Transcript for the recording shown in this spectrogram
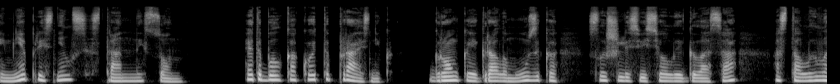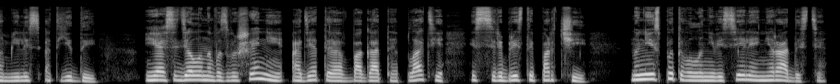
и мне приснился странный сон. Это был какой-то праздник. Громко играла музыка, слышались веселые голоса, а столы ломились от еды. Я сидела на возвышении, одетая в богатое платье из серебристой парчи, но не испытывала ни веселья, ни радости.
